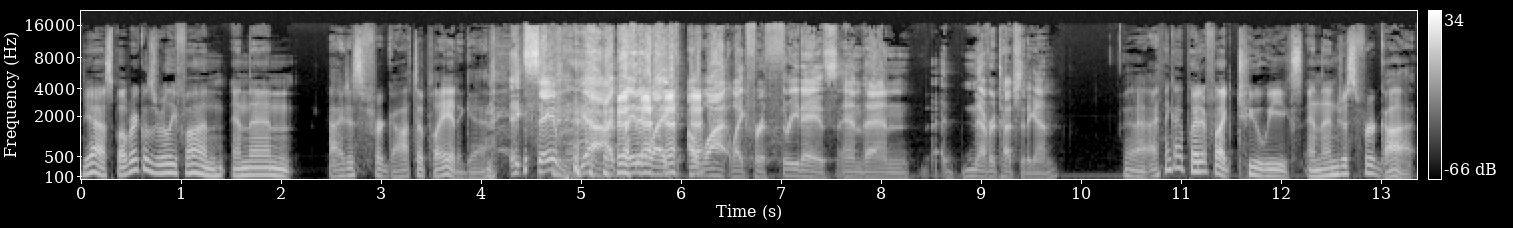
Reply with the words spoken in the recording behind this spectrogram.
yeah, Spellbreak was really fun, and then I just forgot to play it again. It, same, yeah. I played it like a lot, like for three days, and then uh, never touched it again. yeah, I think I played it for like two weeks, and then just forgot.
